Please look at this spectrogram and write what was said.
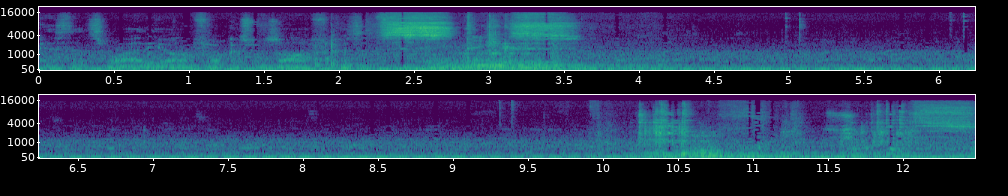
Guess that's why the autofocus was off, because it stinks. Let's try this.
